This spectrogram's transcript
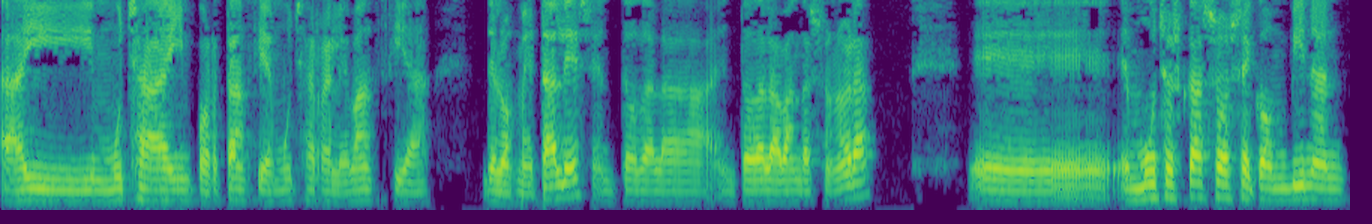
Hay mucha importancia y mucha relevancia de los metales en toda la, en toda la banda sonora. Eh, en muchos casos se combinan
